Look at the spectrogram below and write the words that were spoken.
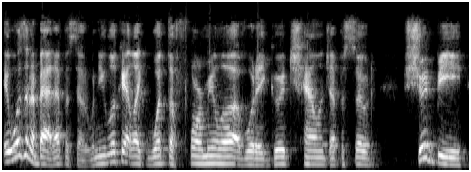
it wasn't a bad episode when you look at like what the formula of what a good challenge episode should be.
